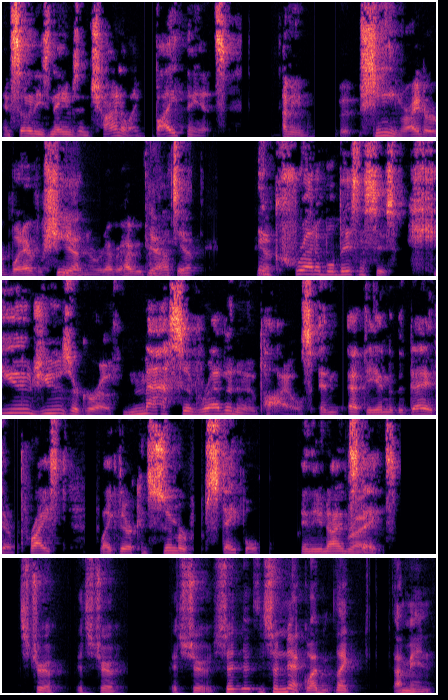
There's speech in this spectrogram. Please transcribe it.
and some of these names in China, like ByteDance. I mean, Sheen, right, or whatever Shein, yeah. or whatever however you pronounce yeah, it. Yep. Incredible businesses, huge user growth, massive revenue piles. And at the end of the day, they're priced like they're a consumer staple in the United right. States. It's true. It's true. It's true. So, so Nick, like, I mean,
